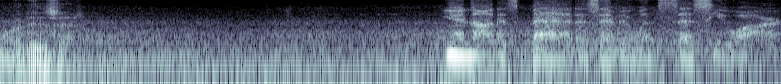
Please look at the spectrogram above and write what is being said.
What is it? You're not as bad as everyone says you are.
